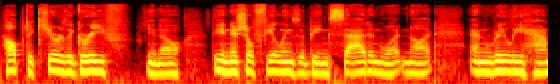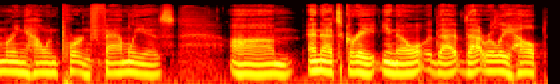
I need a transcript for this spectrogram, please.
help to cure the grief, you know, the initial feelings of being sad and whatnot, and really hammering how important family is. Um, and that's great, you know, that, that really helped.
